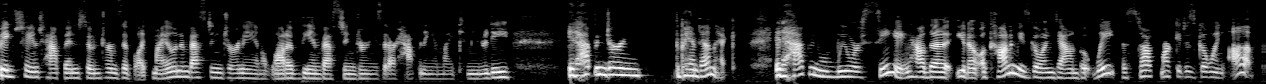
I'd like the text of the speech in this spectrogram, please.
Big change happened. So in terms of like my own investing journey and a lot of the investing journeys that are happening in my community it happened during the pandemic. It happened when we were seeing how the you know economy is going down but wait the stock market is going up.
